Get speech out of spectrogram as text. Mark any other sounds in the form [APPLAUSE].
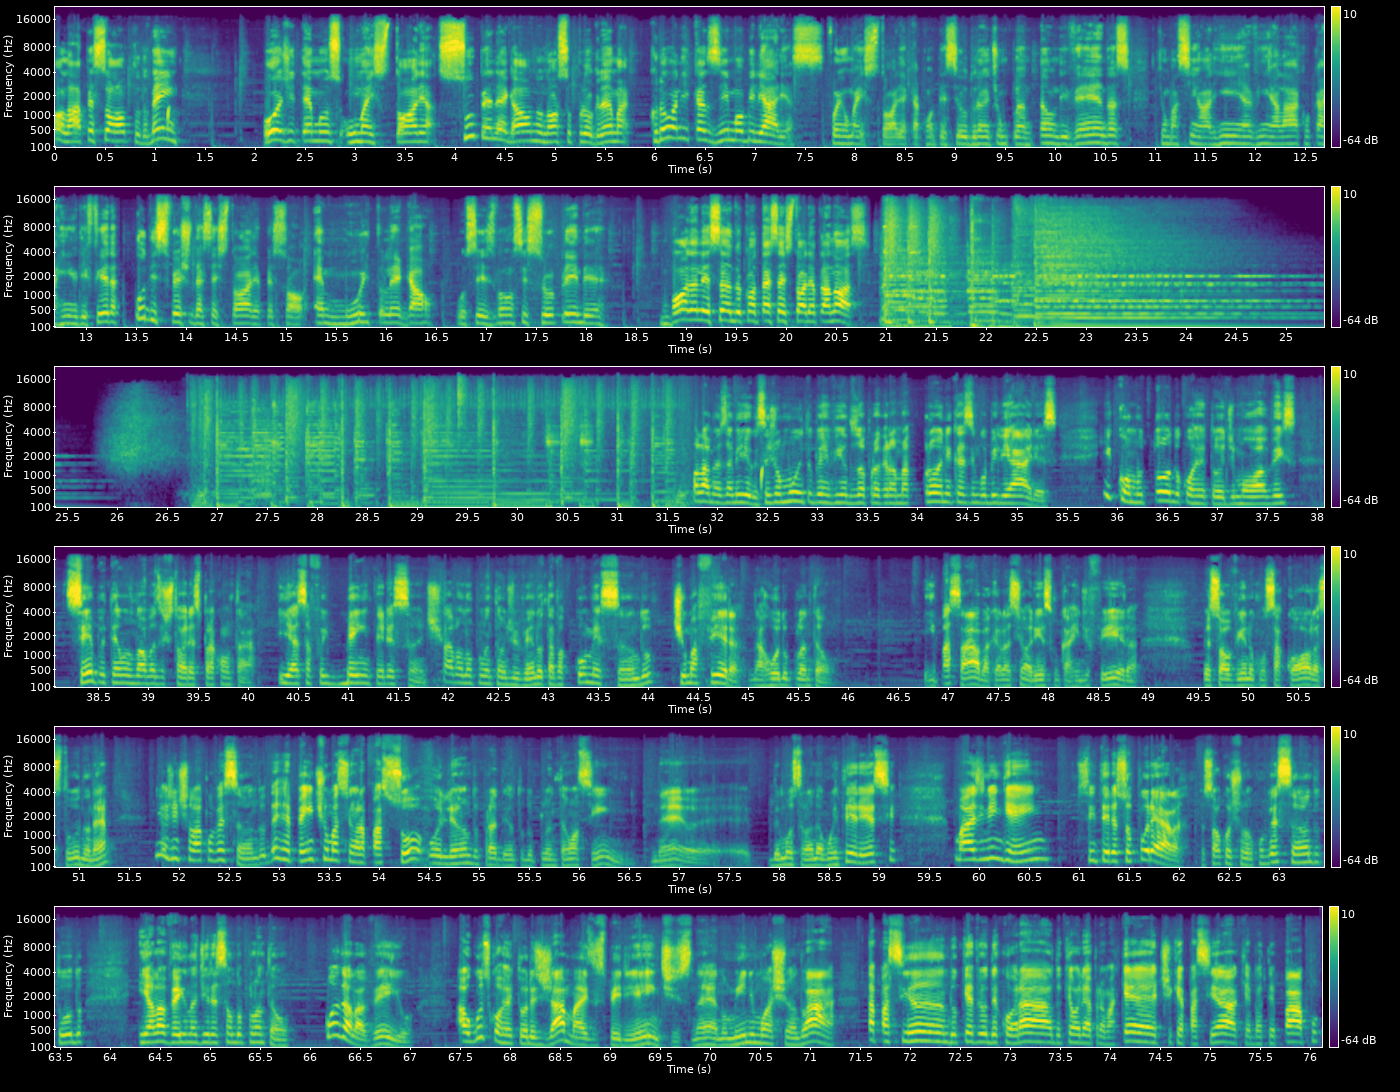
Olá pessoal, tudo bem? Hoje temos uma história super legal no nosso programa Crônicas Imobiliárias. Foi uma história que aconteceu durante um plantão de vendas, que uma senhorinha vinha lá com o carrinho de feira. O desfecho dessa história, pessoal, é muito legal. Vocês vão se surpreender. Bora, Alessandro, contar essa história para nós. Olá, meus amigos, sejam muito bem-vindos ao programa Crônicas Imobiliárias. E como todo corretor de imóveis, sempre temos novas histórias para contar. E essa foi bem interessante. Estava no plantão de venda, estava começando, tinha uma feira na rua do plantão. E passava aquelas senhorinhas com carrinho de feira, o pessoal vindo com sacolas, tudo, né? E a gente lá conversando. De repente, uma senhora passou olhando para dentro do plantão assim, né, eh, demonstrando algum interesse, mas ninguém se interessou por ela. O pessoal continuou conversando, tudo, e ela veio na direção do plantão. Quando ela veio, alguns corretores já mais experientes, né, no mínimo achando, ah, tá passeando, quer ver o decorado, quer olhar para maquete, quer passear, quer bater papo,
